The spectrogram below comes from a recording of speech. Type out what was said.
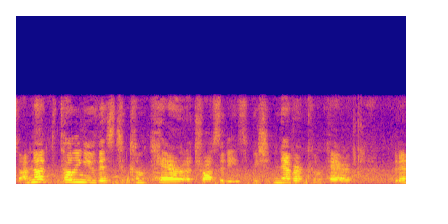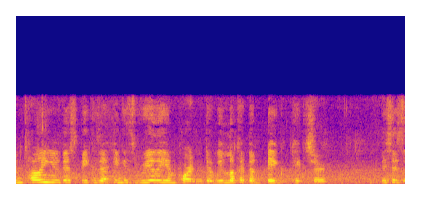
So I'm not telling you this to compare atrocities. We should never compare. But I'm telling you this because I think it's really important that we look at the big picture. This is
